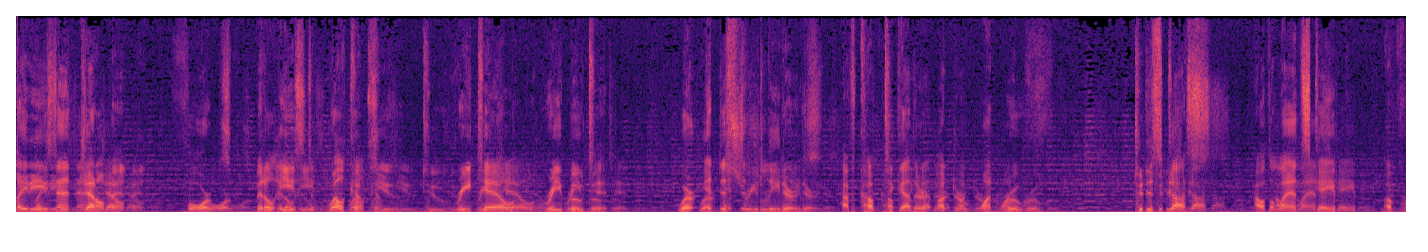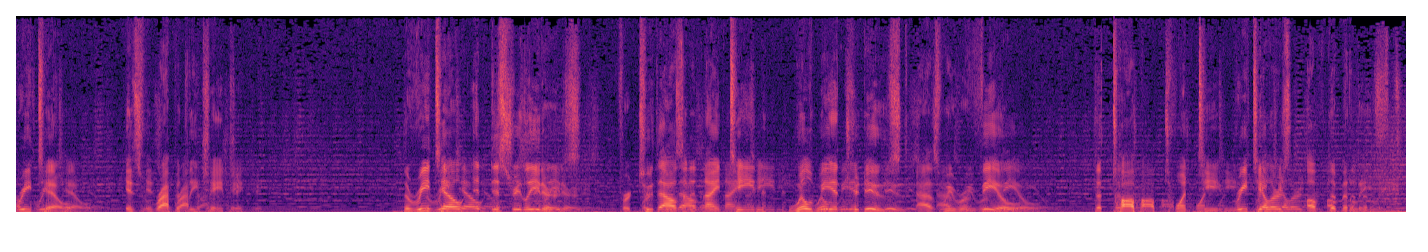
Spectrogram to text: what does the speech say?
Ladies and gentlemen, Forbes Middle East welcomes you to Retail Rebooted, where industry leaders have come together under one roof to discuss how the landscape of retail is rapidly changing. The retail industry leaders for 2019 will be introduced as we reveal the top 20 retailers of the Middle East.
